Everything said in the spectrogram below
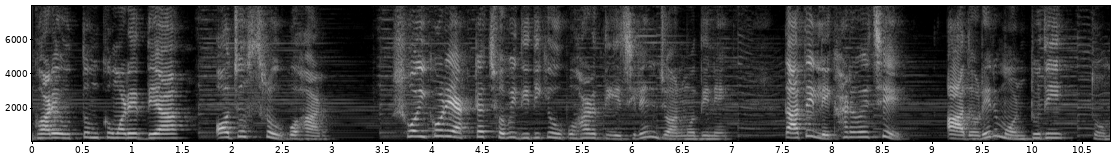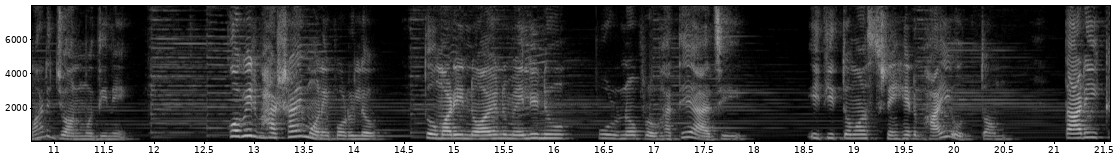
ঘরে উত্তম কুমারের দেয়া অজস্র উপহার। সই করে একটা ছবি দিদিকে উপহার দিয়েছিলেন জন্মদিনে। তাতে লেখা রয়েছে, আদরের মন্টুদি, তোমার জন্মদিনে। কবির ভাষায় মনে পড়ল তোমারই নয়ন মেলিনু পূর্ণ প্রভাতে আজি। ইতি তোমার স্নেহের ভাই উত্তম। তারিখ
